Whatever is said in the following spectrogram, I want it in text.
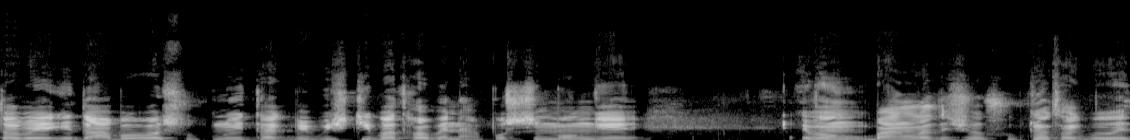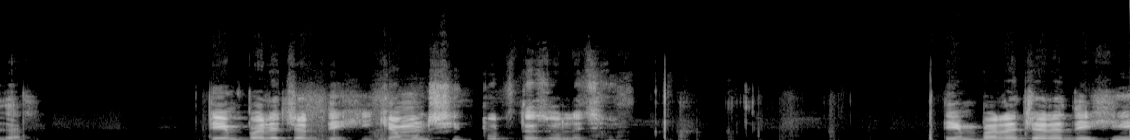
তবে কিন্তু আবহাওয়া শুকনোই থাকবে, বৃষ্টিপাত হবে না, পশ্চিমবঙ্গে এবং বাংলাদেশেও শুকনো থাকবে ওয়েদার টেম্পারেচার দেখি, কেমন শীত পড়তে চলেছে? টেম্পারেচারে দেখি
